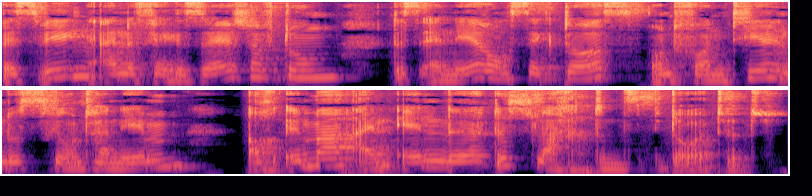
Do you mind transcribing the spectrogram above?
Weswegen eine Vergesellschaftung des Ernährungssektors und von Tierindustrieunternehmen auch immer ein Ende des Schlachtens bedeutet.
